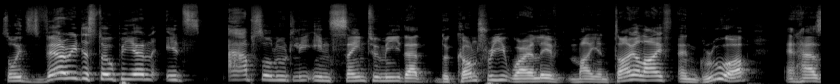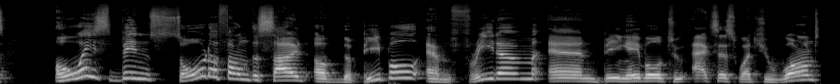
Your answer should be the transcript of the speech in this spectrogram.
So it's very dystopian. It's absolutely insane to me that the country where I lived my entire life and grew up and has always been sort of on the side of the people and freedom and being able to access what you want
